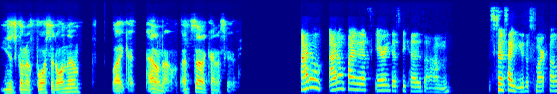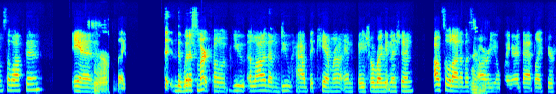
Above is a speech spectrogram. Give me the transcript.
you're just gonna force it on them? Like I, I don't know. That's uh kind of scary. I don't I don't find it as scary just because um since I use a smartphone so often and Yeah. like the, with a smartphone you a lot of them do have the camera and facial recognition. Also a lot of us are Mhm. already aware that like your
